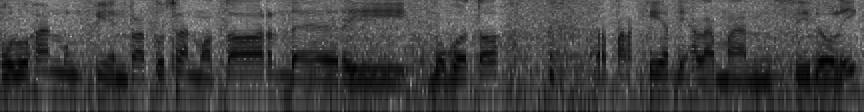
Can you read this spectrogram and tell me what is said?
puluhan mungkin ratusan motor dari Bobotoh terparkir di halaman Sidolik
